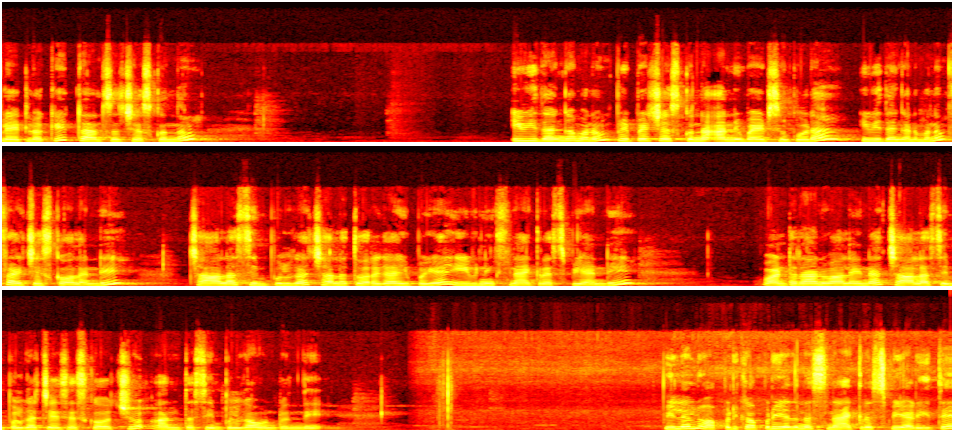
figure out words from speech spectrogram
ప్లేట్లోకి ట్రాన్స్ఫర్ చేసుకుందాం. ఈ విధంగా మనం ప్రిపేర్ చేసుకున్న అన్ని బైట్స్ని కూడా ఈ విధంగా మనం ఫ్రై చేసుకోవాలండి. చాలా సింపుల్గా చాలా త్వరగా అయిపోయే ఈవినింగ్ స్నాక్ రెసిపీ అండి. వంట రాని వాళ్ళైనా చాలా సింపుల్గా చేసేసుకోవచ్చు. అంత సింపుల్గా ఉంటుంది. పిల్లలు అప్పటికప్పుడు ఏదైనా స్నాక్ రెసిపీ అడిగితే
